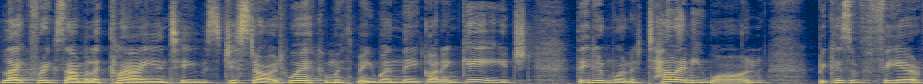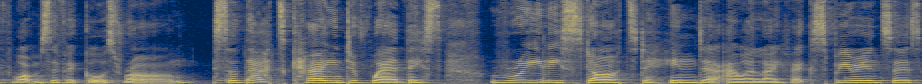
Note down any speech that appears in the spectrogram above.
like for example, a client who's just started working with me when they got engaged, they didn't want to tell anyone because of fear of what if it goes wrong. So that's kind of where this really starts to hinder our life experiences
